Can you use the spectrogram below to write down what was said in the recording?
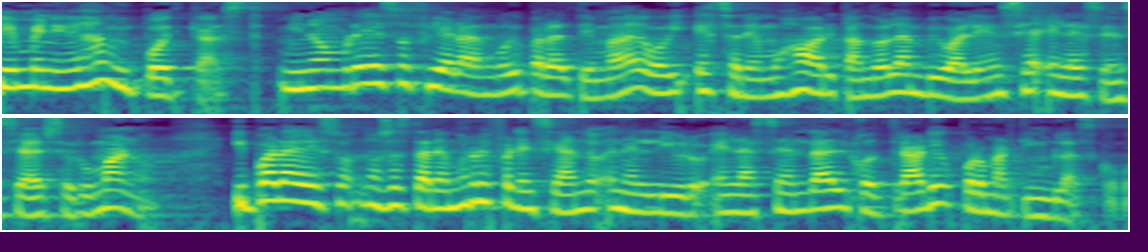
Bienvenidos a mi podcast. Mi nombre es Sofía Arango y para el tema de hoy estaremos abarcando la ambivalencia en la esencia del ser humano. Y para eso nos estaremos referenciando en el libro En la senda del contrario por Martín Blasco.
